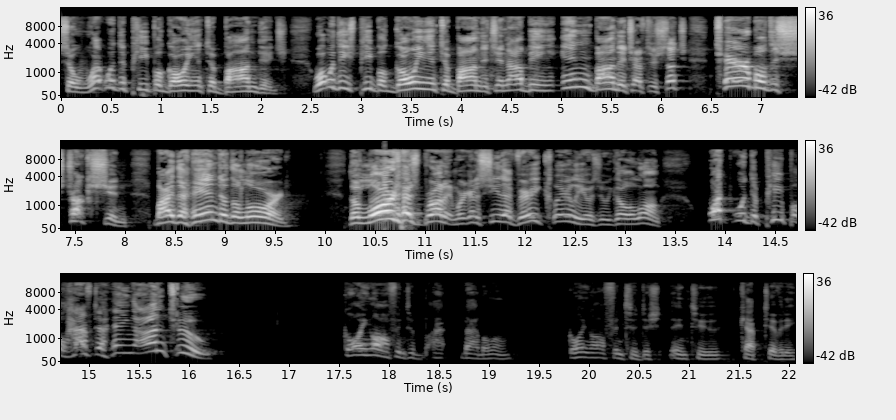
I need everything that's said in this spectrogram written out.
So, what would the people going into bondage? What would these people going into bondage and now being in bondage after such terrible destruction by the hand of the Lord? The Lord has brought it, and we're going to see that very clearly as we go along. What would the people have to hang on to going off into Babylon? going off into, into captivity,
